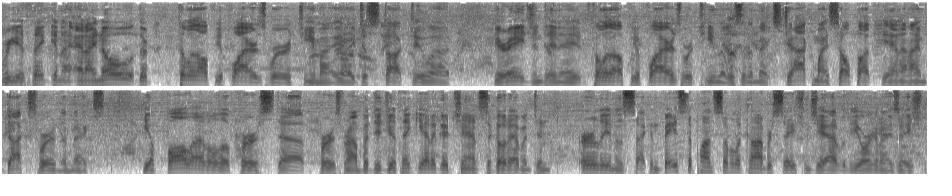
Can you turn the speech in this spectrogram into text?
were you thinking? And I know the Philadelphia Flyers were a team. I, I just talked to uh, your agent, and uh, Philadelphia Flyers were a team that was in the mix. Jack and myself thought the Anaheim Ducks were in the mix. You fall out of the first uh, first round, but did you think you had a good chance to go to Edmonton early in the second, based upon some of the conversations you had with the organization?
